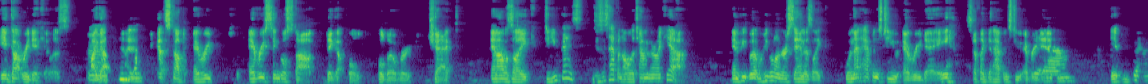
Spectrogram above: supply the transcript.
it got ridiculous. I got Mhm. I got stopped every every single stop. They got pulled pulled over, checked, and I was like, "Do you guys? Does this happen all the time?" And they're like, "Yeah." And people what people understand is like when that happens to you every day, stuff like that happens to you every day. Yeah. It Yeah.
